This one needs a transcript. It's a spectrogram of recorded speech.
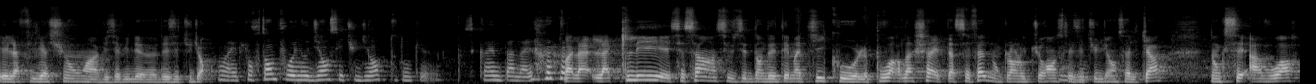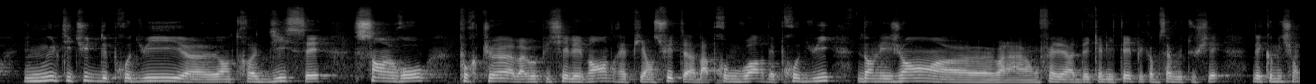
et, l'affiliation euh, vis-à-vis des étudiants. Ouais, pourtant, pour une audience étudiante, donc. Euh, c'est quand même pas mal. voilà, la clé, c'est ça, hein, si vous êtes dans des thématiques où le pouvoir d'achat est assez faible, donc là en l'occurrence les mhm. étudiants c'est le cas, donc c'est avoir une multitude de produits entre 10 et 100 euros pour que bah, vous puissiez les vendre et puis ensuite euh, bah, promouvoir des produits dans les gens. Euh, voilà, on fait des qualités et puis comme ça vous touchez des commissions.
